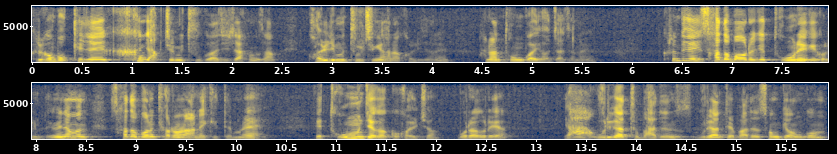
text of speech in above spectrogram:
그리고 목회자의 큰 약점이 두 가지죠. 항상 걸리면 둘 중에 하나 걸리잖아요. 하나는 돈과 여자잖아요. 그런데 이 사도 바울에게 돈에게 걸립니다. 왜냐하면 사도 바울은 결혼 안 했기 때문에 돈 문제 갖고 걸죠. 뭐라 그래요? 야, 우리가 받은 우리한테 받은 성경금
